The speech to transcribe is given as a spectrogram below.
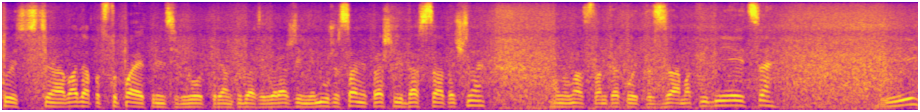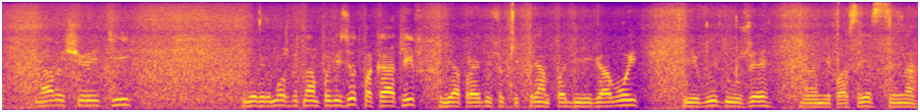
то есть а, вода подступает, в принципе, вот прям туда, как выражение, мы уже с вами прошли достаточно. Вон у нас там какой-то замок виднеется. И нам еще идти. Я говорю, может быть, нам повезет, пока отлив, я пройду все-таки прям по береговой и выйду уже а, непосредственно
